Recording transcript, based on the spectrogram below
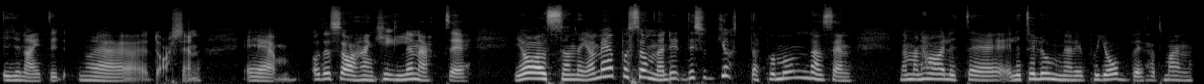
i United för några dagar sedan. Eh, och då sa han killen att eh, ja, alltså, när jag är med på sommaren, det, det, är så gött att på måndagen sen när man har lite, lite lugnare på jobbet, att man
